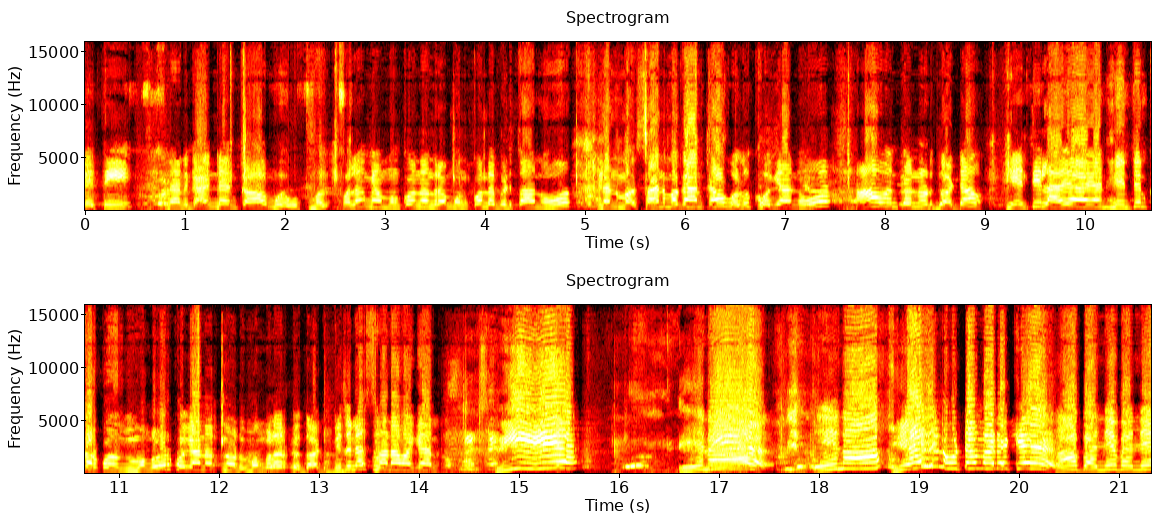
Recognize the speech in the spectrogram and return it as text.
ಐತಿ. ನನ್ ಗಂಡ ಅನ್ಕ ಹೊಲಂಗ್ ಮ್ಯಾಗ ಮುನ್ಕೊಂಡಂದ್ರ ಮುನ್ಕೊಂಡ ಬಿಡ್ತಾನು. ನನ್ ಸಣ್ಣ ಮಗ ಅನ್ಕ ಹೊಲಕ್ ಹೋಗ್ಯಾನು. ಆ ಅನ್ಕ ನೋಡ್ ದೊಡ್ಡ ಹೆಂಡತಿ ಲಾಯ ಆಯನ್ ಹೆಂಡತಿನ್ ಕರ್ಕೊಂಡ್ ಮಂಗಳೂರ್ಕ್ ಹೋಗ್ಯಾನ ಅಂತ ನೋಡು. ಮಂಗಳೂರ್ಕ್ ದೊಡ್ಡ ಬಿಸಿನೆಸ್ ಮಾಡವಾಗ್ಯಾನ ರೀ ಏನ? ಏನ? ಏನ್ ಊಟ ಮಾಡಕ್ಕೆ? ಹಾ ಬನ್ನಿ ಬನ್ನಿ.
